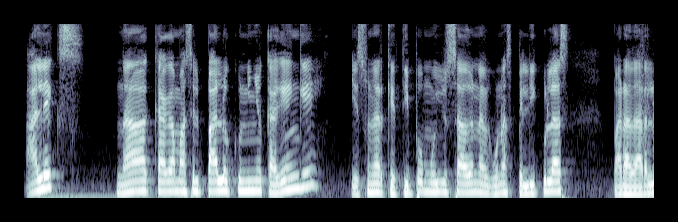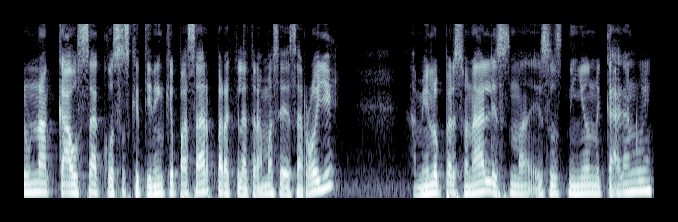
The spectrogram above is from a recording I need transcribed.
Alex, nada caga más el palo que un niño caguengue. Y es un arquetipo muy usado en algunas películas para darle una causa a cosas que tienen que pasar para que la trama se desarrolle. A mí en lo personal, esos, esos niños me cagan, güey.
